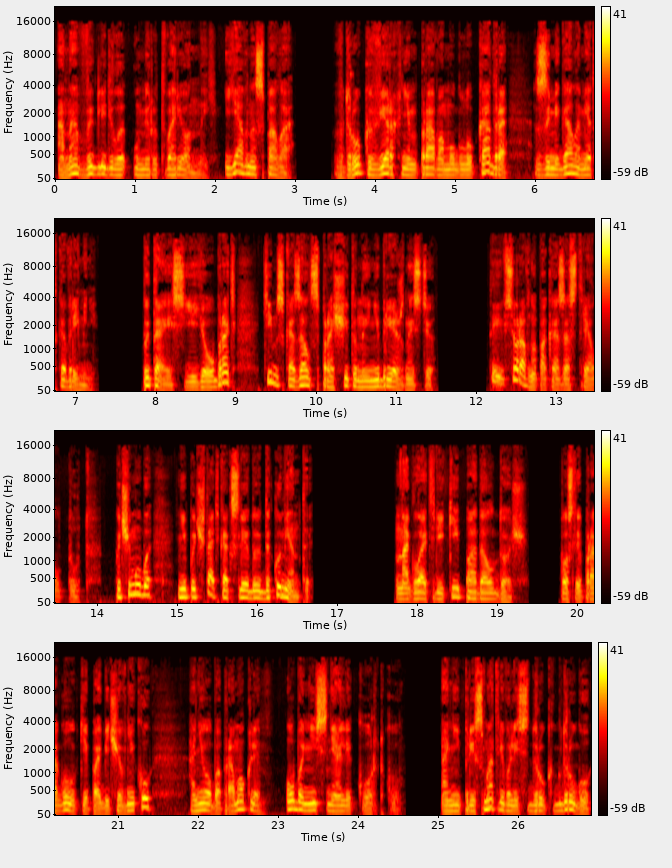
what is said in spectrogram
Она выглядела умиротворенной, явно спала. Вдруг в верхнем правом углу кадра замигала метка времени. Пытаясь ее убрать, Тим сказал с просчитанной небрежностью. «Ты все равно пока застрял тут. Почему бы не почитать как следует документы?» На гладь реки падал дождь. После прогулки по бичевнику они оба промокли, оба не сняли куртку. Они присматривались друг к другу,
